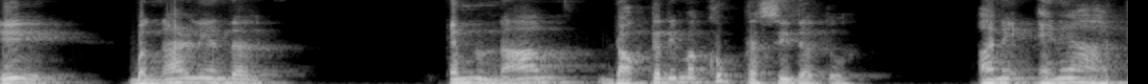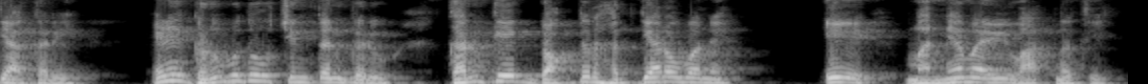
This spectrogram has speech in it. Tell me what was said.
એ બંગાળની અંદર એમનું નામ ડોક્ટરીમાં ખૂબ પ્રસિદ્ધ હતું. અને એણે આ હત્યા કરી. એણે ઘણું બધું ચિંતન કર્યું. કારણ કે એક ડોક્ટર હત્યારો બને એ માન્યમાં એવી વાત નથી.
